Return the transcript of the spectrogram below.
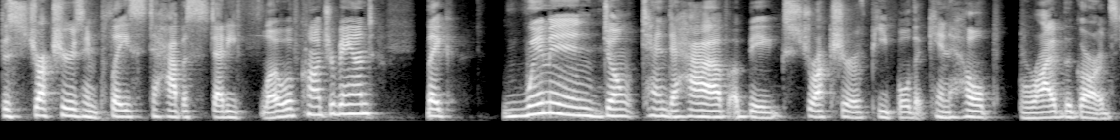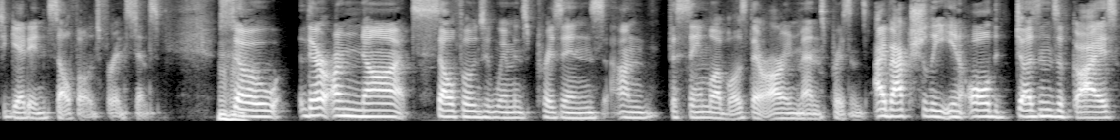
the structures in place to have a steady flow of contraband. Like women don't tend to have a big structure of people that can help bribe the guards to get in cell phones, for instance. Mm-hmm. So there are not cell phones in women's prisons on the same level as there are in men's prisons. I've actually, in all the dozens of guys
